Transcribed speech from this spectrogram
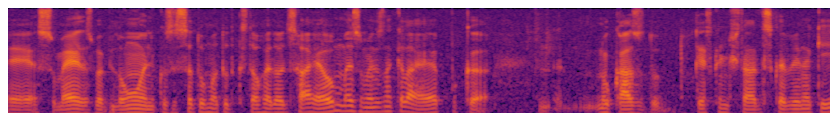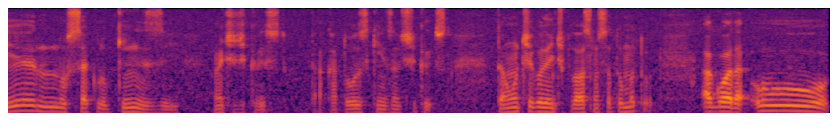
é, sumérios, babilônicos, essa turma toda que está ao redor de Israel, mais ou menos naquela época, no caso do, do texto que a gente está descrevendo aqui, no século XV a.C., tá? 14, 15 a.C. Então, Antigo Oriente Próximo, essa turma toda. Agora, o,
